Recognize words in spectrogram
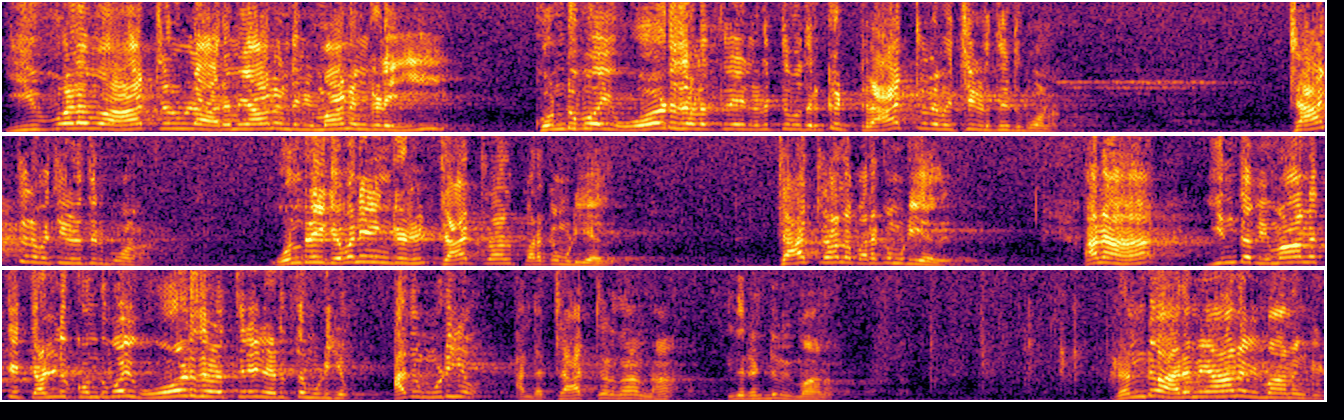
இவ்வளவு ஆற்றல் உள்ள அருமையான அந்த விமானங்களை கொண்டு போய் ஓடுதளத்திலே நிறுத்துவதற்கு டிராக்டரை வச்சு எடுத்துட்டு போனான். டிராக்டரை வச்சு எடுத்துட்டு போனான். ஒன்றை கவனியுங்கள் டிராக்டரால் பறக்க முடியாது. டிராக்டரால பறக்க முடியாது. ஆனா இந்த விமானத்தை தள்ளி கொண்டு போய் ஓடுதளத்திலே நிறுத்த முடியும். அது முடியும். அந்த டிராக்டர் தான் நான். இது ரெண்டு விமானம். ரெண்டும் அருமையான விமானங்கள்.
